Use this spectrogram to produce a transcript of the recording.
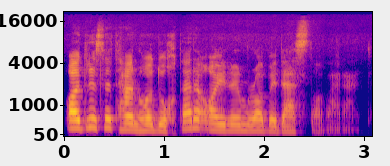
آدرس تنها دختر آیرم را به دست آورد.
